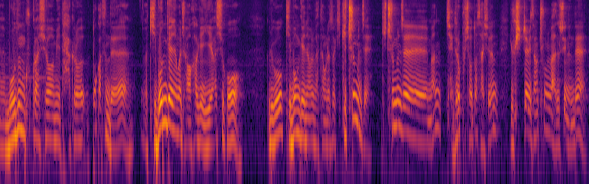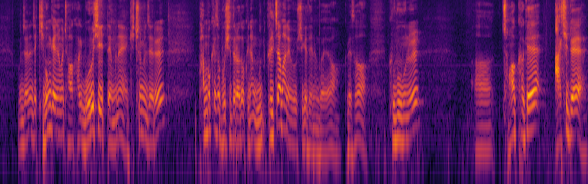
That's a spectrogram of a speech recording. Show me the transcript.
예, 모든 국가 시험이 다 그러, 똑같은데 기본 개념을 정확하게 이해하시고 그리고 기본 개념을 바탕으로 해서 기출 문제, 기출 문제만 제대로 푸셔도 사실은 60점 이상 충분히 맞을 수 있는데 문제는 이제 기본 개념을 정확하게 모르시기 때문에 기출 문제를 반복해서 보시더라도 그냥 문- 글자만 외우시게 되는 거예요. 그래서 그 부분을 어, 정확하게 아시되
